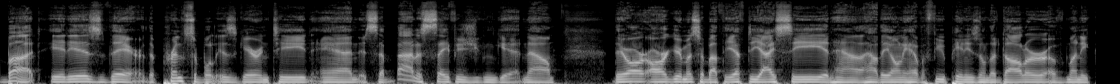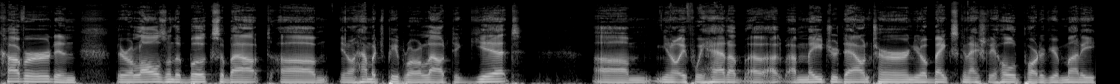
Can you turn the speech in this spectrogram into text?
but it is there. The principal is guaranteed and it's about as safe as you can get. Now, there are arguments about the FDIC and how, how they only have a few pennies on the dollar of money covered, and there are laws on the books about um, you know how much people are allowed to get. Um, you know, if we had a, a, a, major downturn, you know, banks can actually hold part of your money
